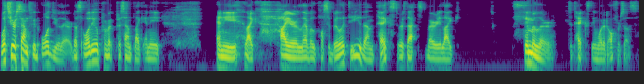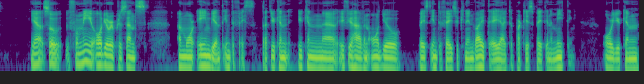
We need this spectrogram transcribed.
what's your sense with audio there does audio pre- present like any any like higher level possibility than text or is that very like similar to text in what it offers us yeah so for me audio represents a more ambient interface that you can you can uh, if you have an audio based interface you can invite the ai to participate in a meeting or you can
